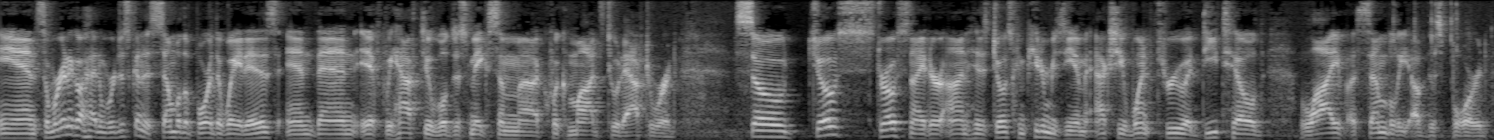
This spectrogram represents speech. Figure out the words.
And so we're going to go ahead and we're just going to assemble the board the way it is, and then if we have to, we'll just make some uh, quick mods to it afterward. So Joe Strosnider on his Joe's Computer Museum actually went through a detailed live assembly of this board.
